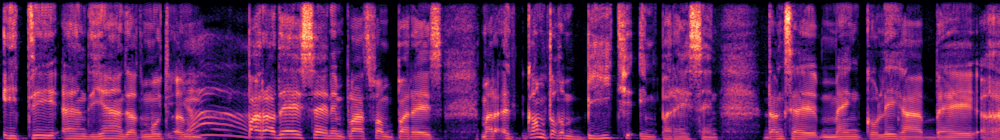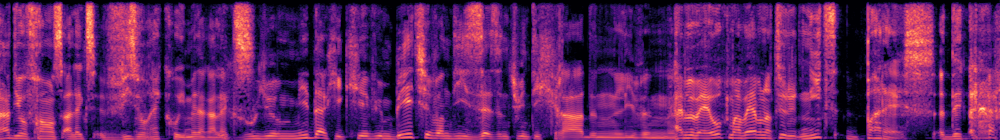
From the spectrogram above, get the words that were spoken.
été indien. Dat moet een ja paradijs zijn in plaats van Parijs. Maar het kan toch een beetje in Parijs zijn. Dankzij mijn collega bij Radio France, Alex Visorek. Goedemiddag, Alex. Goedemiddag. Ik geef u een beetje van die 26 graden, lieven. Hebben wij ook, maar wij hebben natuurlijk niet Parijs, het decor.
